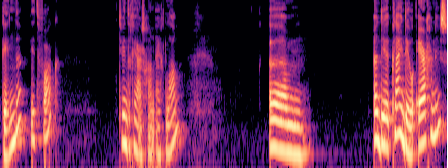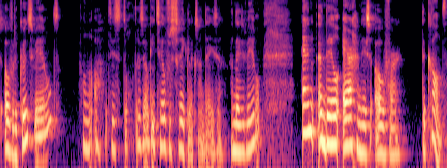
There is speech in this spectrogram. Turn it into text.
kende, dit vak. Twintig jaar is gewoon echt lang. Um, een deel, klein deel ergernis over de kunstwereld. Van, oh, het is toch, er is ook iets heel verschrikkelijks aan deze, aan deze wereld. En een deel ergernis over de krant.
